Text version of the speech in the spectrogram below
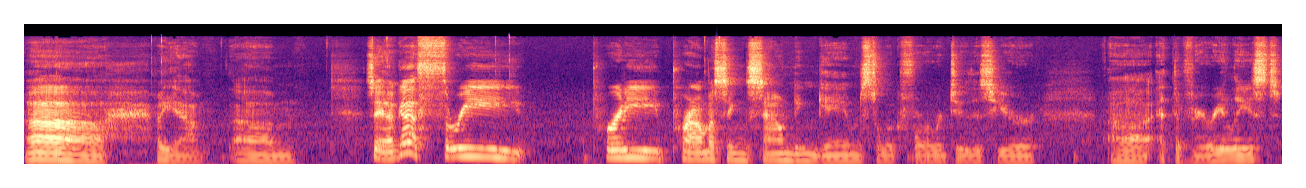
uh, but yeah. Um, so yeah, I've got three pretty promising sounding games to look forward to this year, uh, at the very least.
